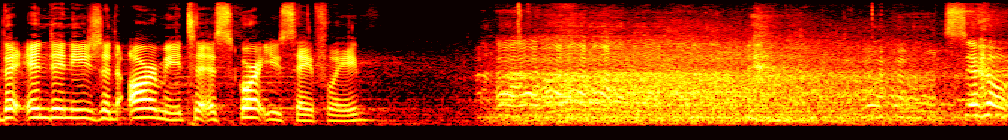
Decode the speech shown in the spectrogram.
the Indonesian army to escort you safely. so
